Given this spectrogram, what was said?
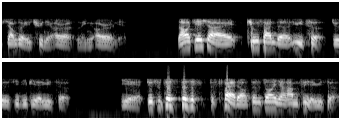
相对于去年二零二二年。然后接下来 Q 三的预测就是 GDP 的预测，也就是这这是 Fed 哦，这是中央银行他们自己的预测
